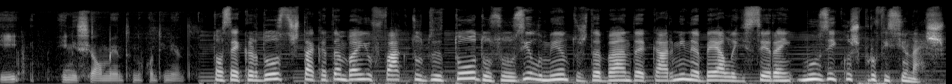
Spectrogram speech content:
e inicialmente no continente. José Cardoso destaca também o facto de todos os elementos da banda Carmina Belli serem músicos profissionais.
